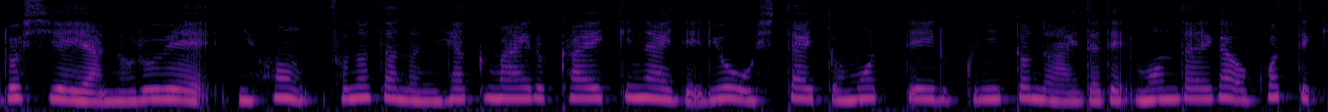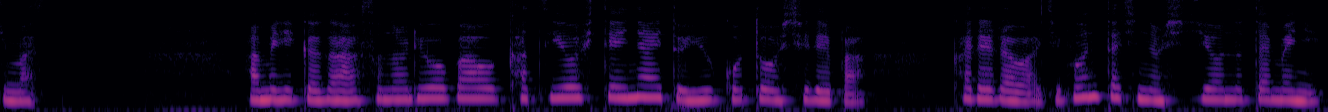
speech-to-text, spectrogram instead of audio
ロシアやノルウェー、日本、その他の200マイル海域内で漁をしたいと思っている国との間で問題が起こってきます。アメリカがその両場を活用していないということを知れば、彼らは自分たちの市場のために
